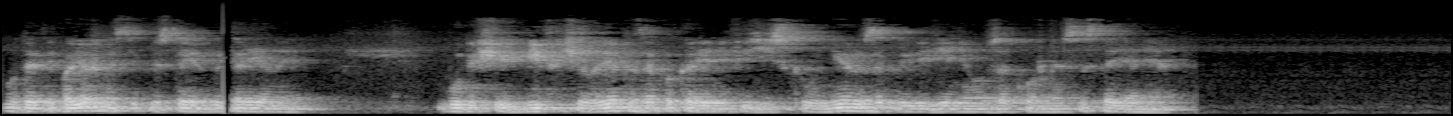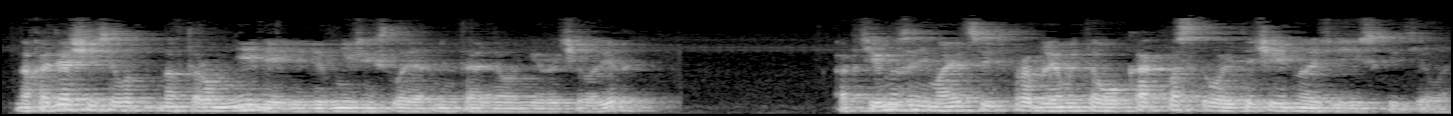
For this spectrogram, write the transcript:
вот этой поверхности предстоит быть ареной будущих битв человека за покорение физического мира, за приведение его в законное состояние. Находящийся вот на втором небе или в нижних слоях ментального мира человек активно занимается проблемой того, как построить очередное физическое тело,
